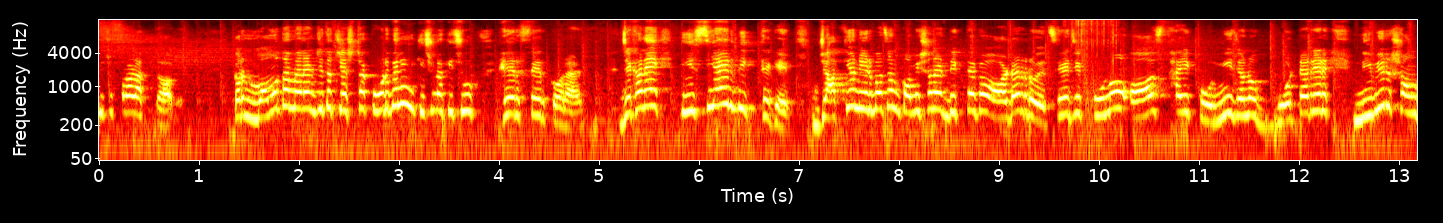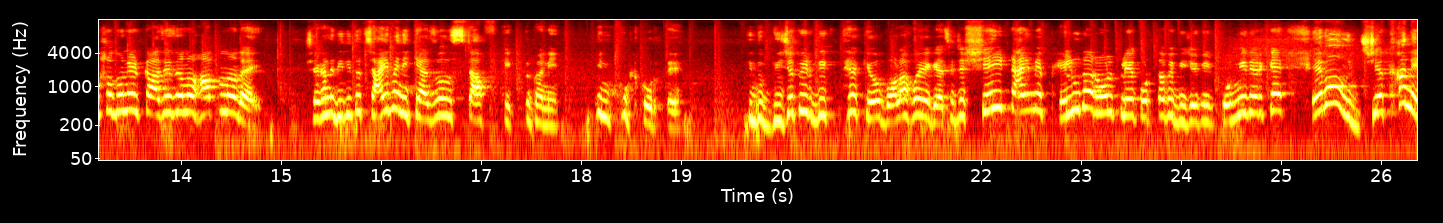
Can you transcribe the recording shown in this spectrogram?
কিছু খোলা রাখতে হবে। কারণ মমতা ব্যানার্জি তো চেষ্টা করবেনই কিছু না কিছু হেরফের করার। যেখানে ইসিআই এর দিক থেকে, জাতীয় নির্বাচন কমিশনের দিক থেকে অর্ডার রয়েছে যে কোনো অস্থায়ী কর্মী যেন ভোটারের নিবিড় সংশোধনের কাজে যেন হাত না দেয়। সেখানে দিদি তো চাইবেনই ক্যাজুয়াল স্টাফকে একটুখানি ইনপুট করতে। কিন্তু বিজেপির দিক থেকেও বলা হয়ে গেছে যে সেই টাইমে ফেলুদা রোল প্লে করতে হবে বিজেপির কর্মীদেরকে এবং যেখানে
